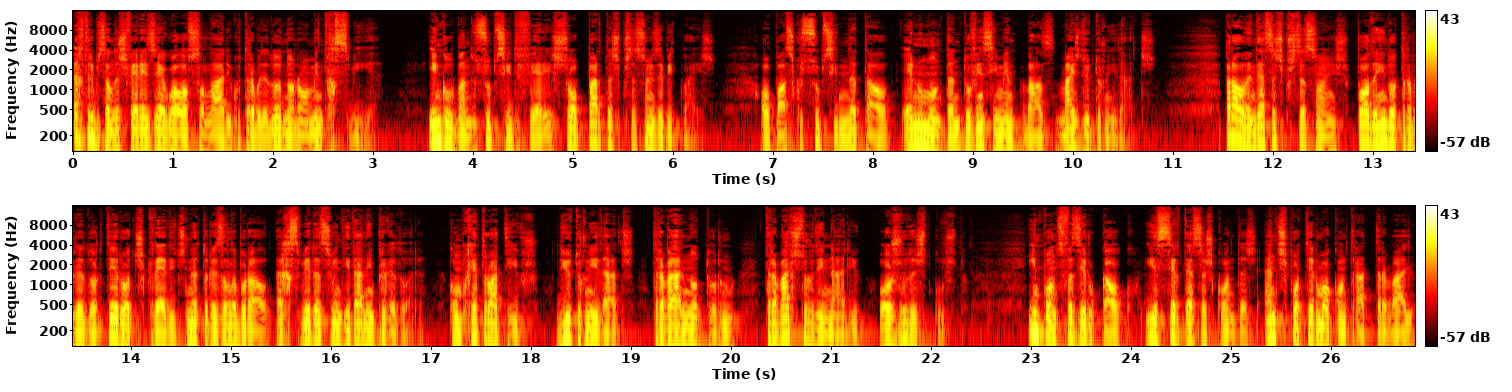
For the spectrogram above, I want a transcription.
A retribuição das férias é igual ao salário que o trabalhador normalmente recebia, englobando o subsídio de férias só parte das prestações habituais ao passo que o subsídio Natal é no montante do vencimento de base mais de oportunidades. Para além dessas prestações, pode ainda o trabalhador ter outros créditos de natureza laboral a receber da sua entidade empregadora, como retroativos, diuturnidades, trabalho noturno, trabalho extraordinário ou ajudas de custo. Impondo-se fazer o cálculo e acerto dessas contas antes de pôr termo ao contrato de trabalho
